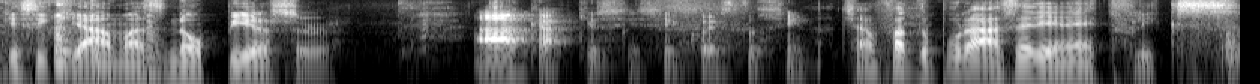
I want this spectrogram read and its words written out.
che si chiama Snowpiercer. Ah, cacchio, sì, sì, questo sì. Ci hanno fatto pure la serie Netflix.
